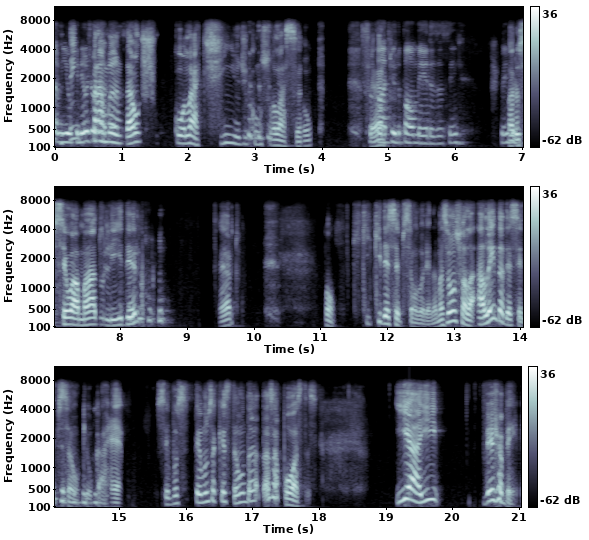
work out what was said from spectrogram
Mas mil, que nem o jogador. Pra mandar um chocolatinho de consolação. chocolatinho do Palmeiras, assim. Bem para bom. o seu amado líder, certo? Bom, que, que, decepção, Lorena. Mas vamos falar, além da decepção que eu carrego, você, você, temos a questão da, das apostas. E aí, veja bem,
